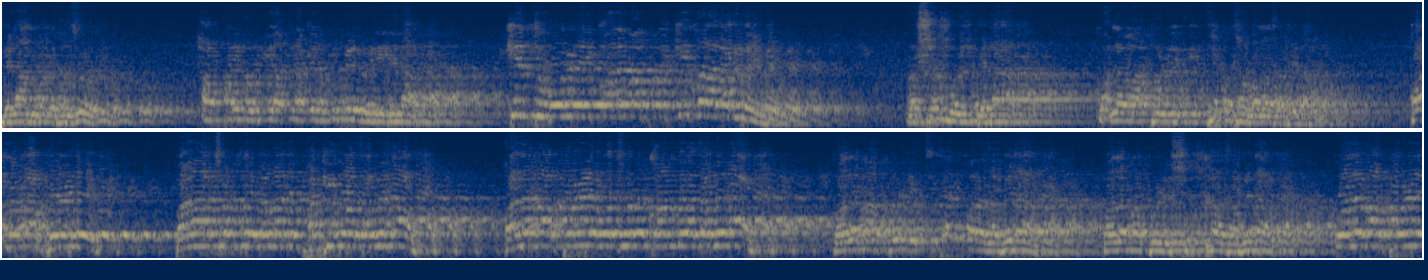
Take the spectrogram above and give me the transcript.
বেলাল বলে, হুজুর, আপনি নবী, আপনাকে নবী বলে মেনে নিলাম। কিন্তু বলুন, এই পড়ে কি করা লাগবে? রসুল বলেন পড়লে মিথ্যে কথা বলা যাবে না। কলেমা পড়লে পাঁচ নামাজে ফাঁকি দেওয়া যাবে না। কলেমা পড়লে ওজন কম দেওয়া যাবে না কলেমা পড়লে চিটারি করা যাবে না, কলেমা পড়লে সুখ খাওয়া যাবে না, কলেমা পড়লে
